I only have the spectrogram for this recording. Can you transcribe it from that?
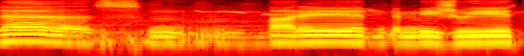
لە بارەی میژوویت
